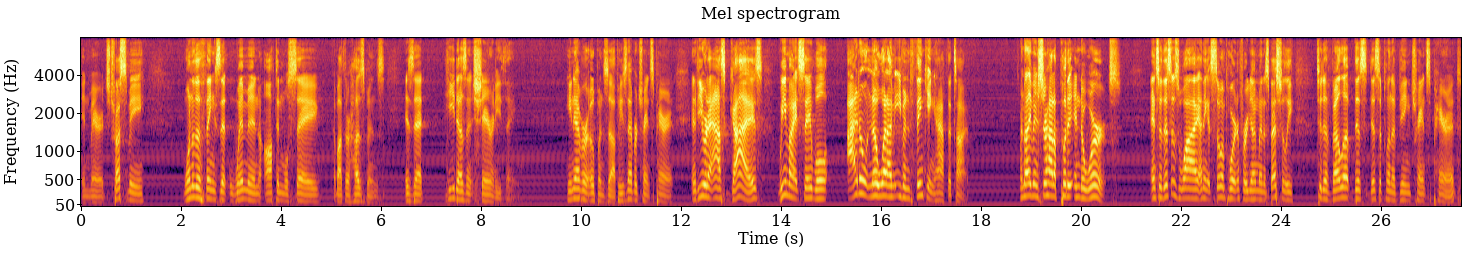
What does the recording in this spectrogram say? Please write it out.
in marriage. Trust me, one of the things that women often will say about their husbands is that he doesn't share anything. He never opens up, he's never transparent. And if you were to ask guys, we might say, well, I don't know what I'm even thinking half the time. I'm not even sure how to put it into words. And so, this is why I think it's so important for young men, especially, to develop this discipline of being transparent.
